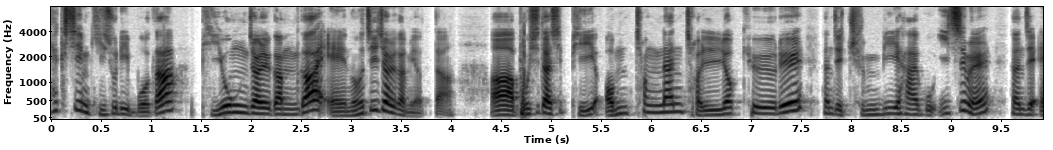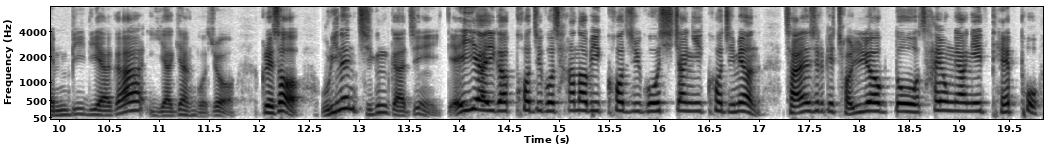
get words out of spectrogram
핵심 기술이 뭐다? 비용 절감과 에너지 절감이었다. 아, 보시다시피 엄청난 전력 효율을 현재 준비하고 있음을 현재 엔비디아가 이야기한 거죠. 그래서 우리는 지금까지 AI가 커지고 산업이 커지고 시장이 커지면 자연스럽게 전력도 사용량이 대폭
